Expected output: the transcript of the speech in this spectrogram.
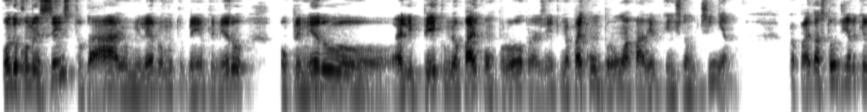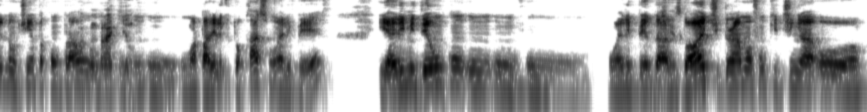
Quando eu comecei a estudar, eu me lembro muito bem, o primeiro, o primeiro LP que o meu pai comprou pra gente, meu pai comprou um aparelho que a gente não tinha. Meu pai gastou o dinheiro que ele não tinha para comprar, Pra um, comprar aquilo. um, um, um aparelho que tocasse um LP. E aí ele me deu um, um, um, LP da Disco. Deutsche Grammophon que tinha o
